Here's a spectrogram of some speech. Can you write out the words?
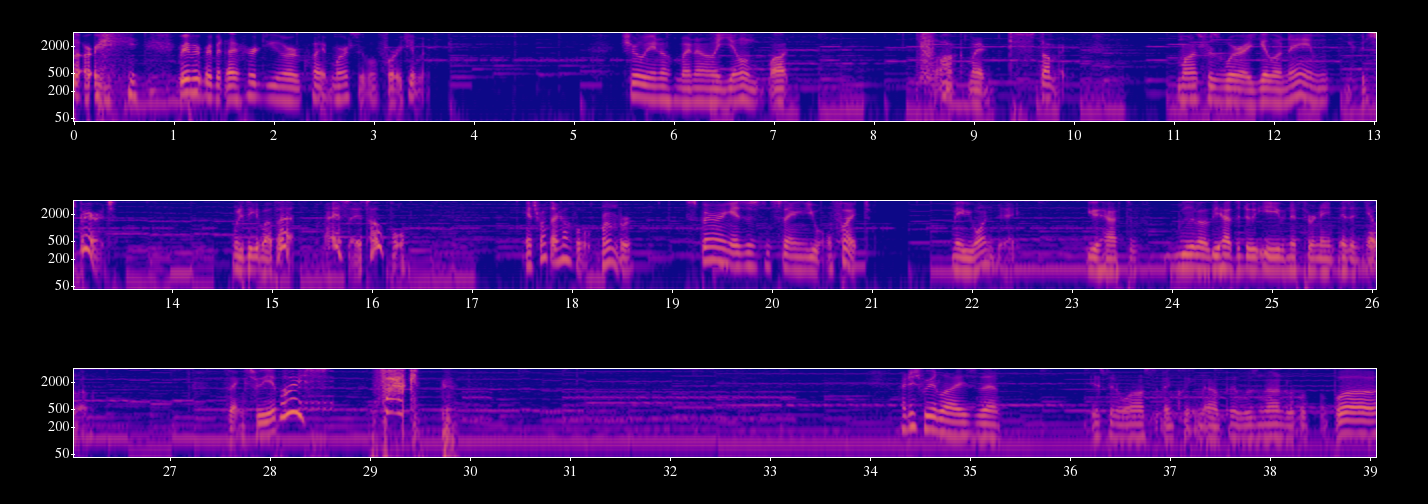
Sorry. Ribbit Ribbit, I heard you are quite merciful for a human. Surely enough by now a yellow mon- Fuck, my stomach. Monsters wear a yellow name, you can spare it. What do you think about that? I say it's helpful. It's rather helpful. Remember, sparing isn't saying you won't fight. Maybe one day, you have to you have to do it even if their name isn't yellow. Thanks for the advice. Fuck! I just realized that it's been a while since I've been cleaning up. It was not blah blah blah. blah.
